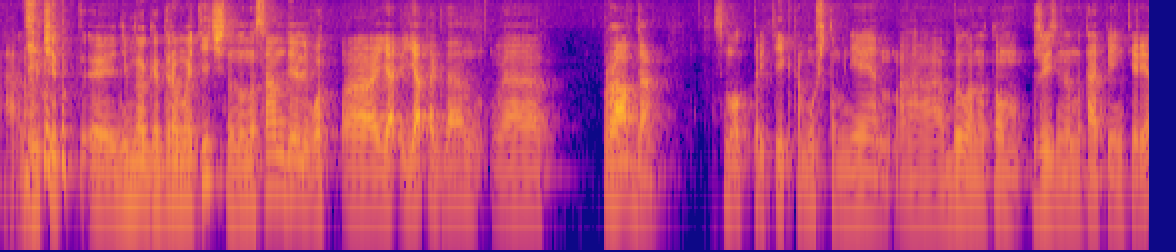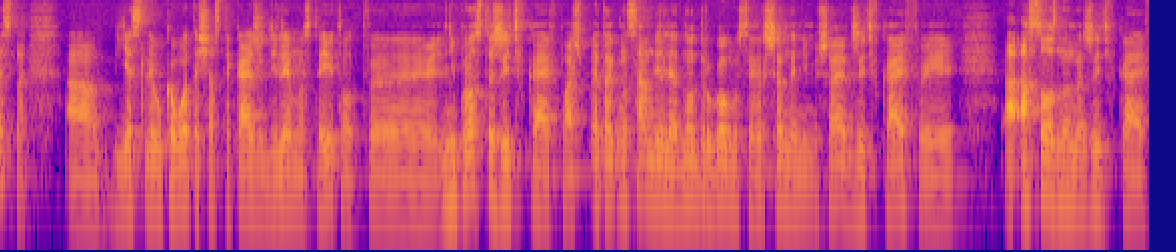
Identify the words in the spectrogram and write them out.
А, звучит э, немного драматично, но на самом деле вот э, я, я тогда э, правда смог прийти к тому, что мне э, было на том жизненном этапе интересно. А если у кого-то сейчас такая же дилемма стоит, вот э, не просто жить в кайф, Паш, это на самом деле одно другому совершенно не мешает жить в кайф и осознанно жить в кайф.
